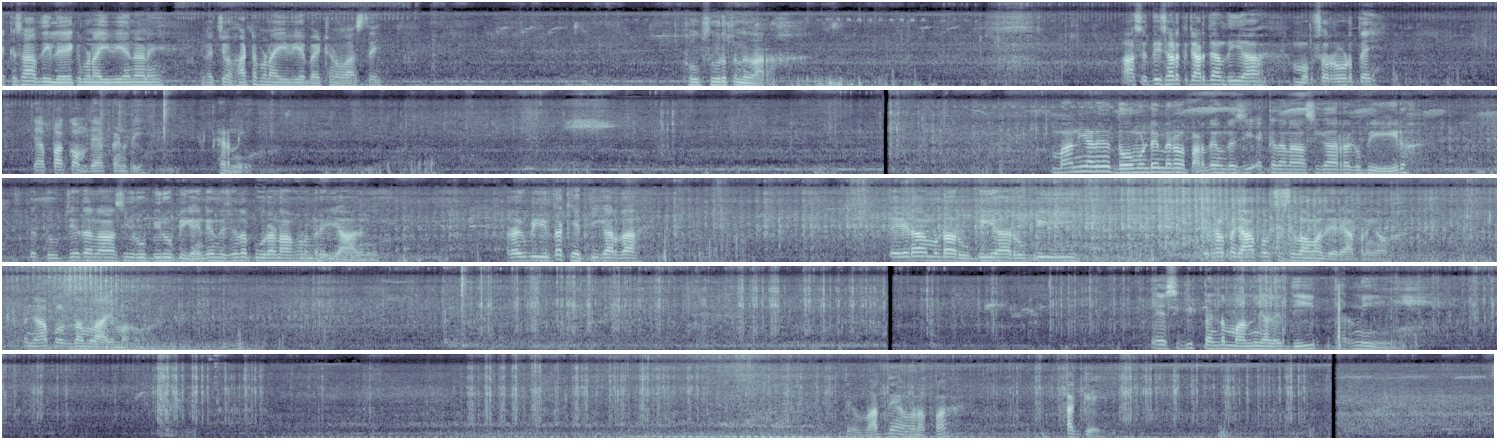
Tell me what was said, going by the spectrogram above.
ਇੱਕ ਹਿਸਾਬ ਦੀ ਲੇਕ ਬਣਾਈ ਵੀ ਇਹਨਾਂ ਨੇ, ਵਿੱਚੋਂ ਹੱਟ ਬਣਾਈ ਵੀ ਹੈ ਬੈਠਣ ਵਾਸਤੇ। ਖੂਬਸੂਰਤ ਨਜ਼ਾਰਾ। ਆ ਸਿੱਧੀ ਸੜਕ ਚੜ ਜਾਂਦੀ ਆ ਮੁਕਤਸਰ ਰੋਡ ਤੇ ਤੇ ਆਪਾਂ ਘੁੰਮਦੇ ਆ ਪਿੰਡ ਦੀ ਫਿਰਨੀ। ਮਾਨੀ ਵਾਲੇ ਦੇ ਦੋ ਮੁੰਡੇ ਮੇਰੇ ਨਾਲ ਪੜ੍ਹਦੇ ਹੁੰਦੇ ਸੀ। ਇੱਕ ਦਾ ਨਾਮ ਸੀਗਾ ਰਗਵੀਰ ਤੇ ਦੂਜੇ ਦਾ ਨਾਮ ਸੀ ਰੂਬੀ ਰੂਬੀ ਕਹਿੰਦੇ ਹੁੰਦੇ ਸੀ। ਉਹਦਾ ਪੂਰਾ ਨਾਮ ਹੁਣ ਮੇਰੇ ਯਾਦ ਨਹੀਂ। ਰਗਵੀਰ ਤਾਂ ਖੇਤੀ ਕਰਦਾ। ਤੇ ਜਿਹੜਾ ਮੁੰਡਾ ਰੂਬੀ ਆ, ਰੂਬੀ ਇਹ ਸਾਲ ਪੰਜਾਬ ਪੁਲਿਸ ਸੇਵਾਵਾਂ ਦੇ ਰਿਹਾ ਆਪਣੀਆਂ। ਉਹ। ਪੰਜਾਬ ਪੁਲਿਸ ਦਾ ਮੁਲਾਜ਼ਮ ਆ ਉਹ ਇਹ ਸੀਗੀ ਪਿੰਡ ਮਾਨੀ ਵਾਲੇ ਦੀ ਫਿਰਨੀ। ਤੇ ਵਧਦੇ ਹਾਂ ਹੁਣ ਆਪਾਂ ਅੱਗੇ।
